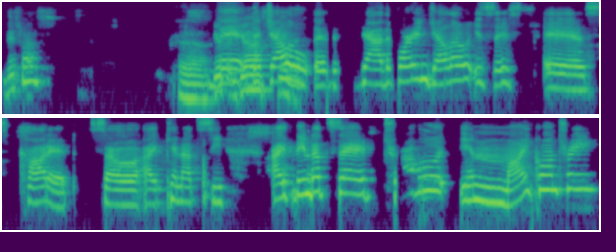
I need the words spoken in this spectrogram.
These ones? Yeah. You- The, you the yellow, uh, yeah, the part in yellow is is is coded, so I cannot see. I think that said travel in my country,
